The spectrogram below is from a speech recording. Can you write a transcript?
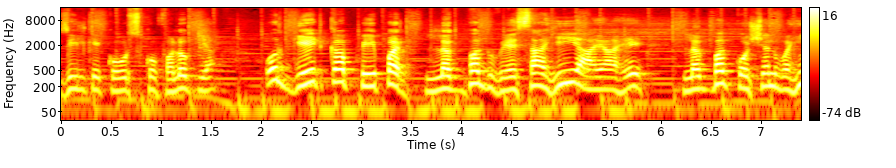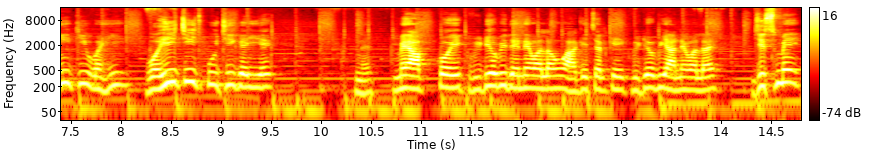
झील के कोर्स को फॉलो किया और गेट का पेपर लगभग वैसा ही आया है। लगभग क्वेश्चन वहीं की वहीं वही चीज़ पूछी गई है। मैं आपको एक वीडियो भी देने वाला हूँ, आगे चल के एक वीडियो भी आने वाला है, जिसमें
